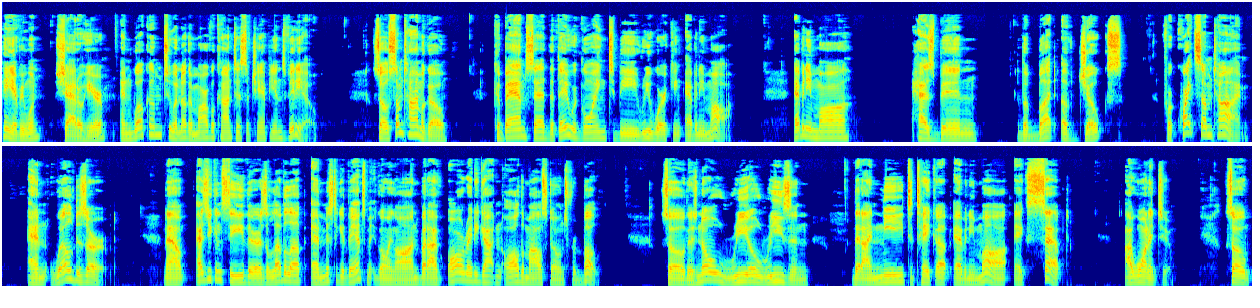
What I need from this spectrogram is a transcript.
Hey everyone, Shaedow here, and welcome to another Marvel Contest of Champions video. So, some time ago, Kabam said that they were going to be reworking Ebony Maw. Ebony Maw has been the butt of jokes for quite some time, and well deserved. Now, as you can see, there's a level up and mystic advancement going on, but I've already gotten all the milestones for both. So there's no real reason that I need to take up Ebony Maw except I wanted to. So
